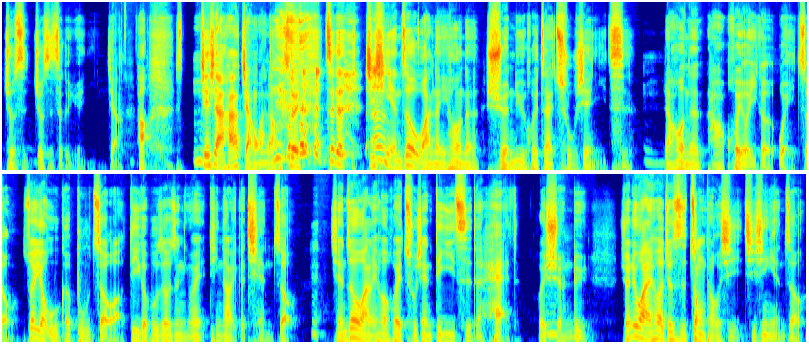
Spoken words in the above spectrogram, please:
就是就是这个原因。这样好，接下来还要讲完了，所以这个即兴演奏完了以后呢，旋律会再出现一次，然后呢，好会有一个尾奏，所以有五个步骤哦。第一个步骤是你会听到一个前奏，前奏完了以后会出现第一次的 head 会旋律，旋律完以后就是重头戏即兴演奏，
